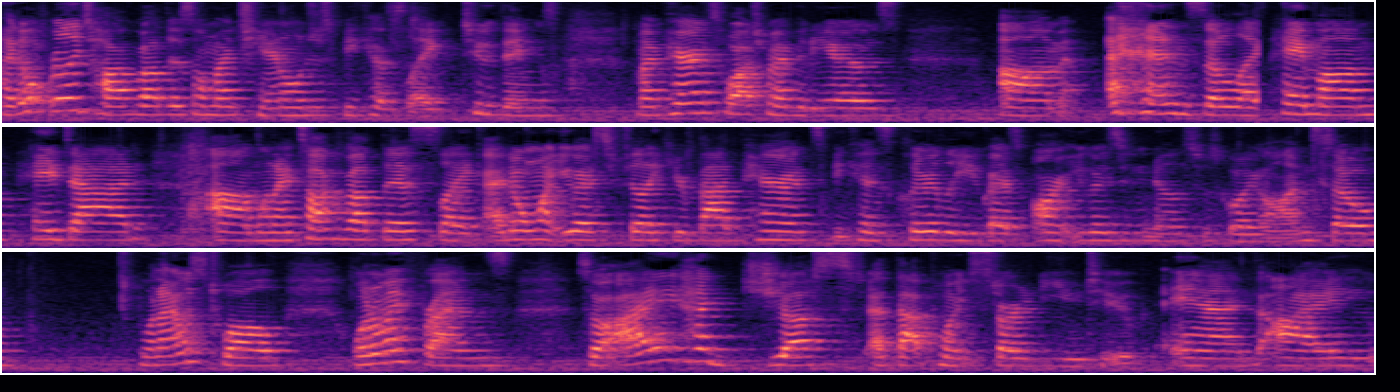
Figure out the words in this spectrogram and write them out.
I don't really talk about this on my channel just because like two things. My parents watch my videos um, and so like hey mom hey dad. Um, when I talk about this like I don't want you guys to feel like you're bad parents because clearly you guys aren't. You guys didn't know this was going on. So when I was 12 one of my friends so I had just at that point started YouTube and I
